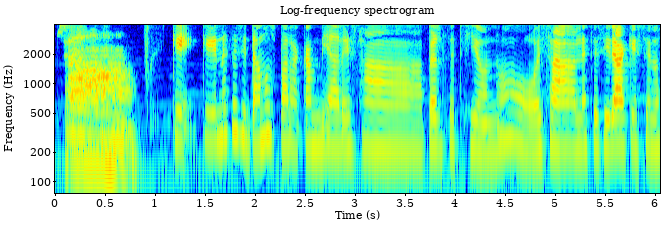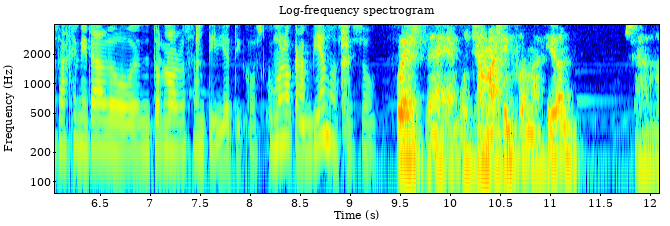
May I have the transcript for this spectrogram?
O sea, ¿Qué, qué necesitamos para cambiar esa percepción, ¿no? O esa necesidad que se nos ha generado en torno a los antibióticos. ¿Cómo lo cambiamos eso? pues eh, mucha más información. O sea,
